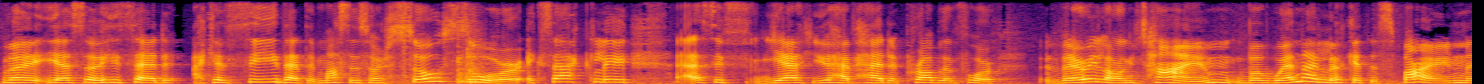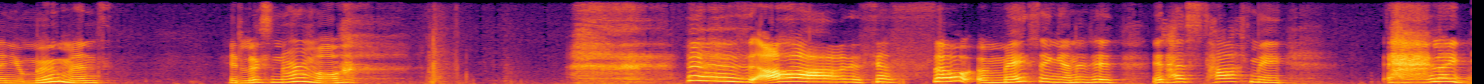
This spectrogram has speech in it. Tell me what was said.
but yeah, so he said, I can see that the muscles are so sore, exactly as if, yeah, you have had a problem for a very long time. But when I look at the spine and your movements, it looks normal. oh, it's just so amazing. And it, it has taught me like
